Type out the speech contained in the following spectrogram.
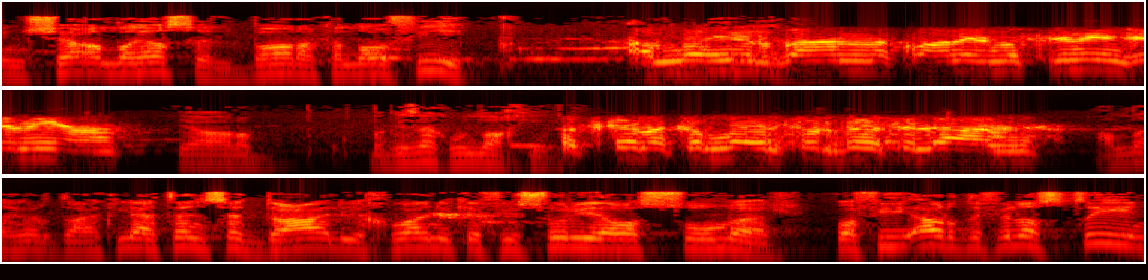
إن شاء الله يصل. بارك الله فيك. الله يرضى عنك وعن المسلمين جميعا. يا رب. وجزاكم الله خير أسكنك الله الفردوس الأعلى. الله يرضى عنك لا تنسى الدعاء لإخوانك في سوريا والصومال. وفي أرض فلسطين.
